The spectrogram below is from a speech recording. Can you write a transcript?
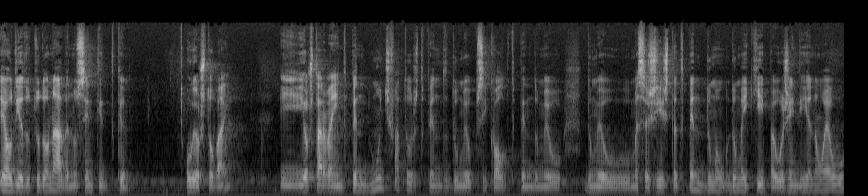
É o dia do tudo ou nada, no sentido de que ou eu estou bem, e eu estar bem depende de muitos fatores, depende do meu psicólogo, depende do meu, do meu massagista, depende de uma, de uma equipa. Hoje em dia não é o,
